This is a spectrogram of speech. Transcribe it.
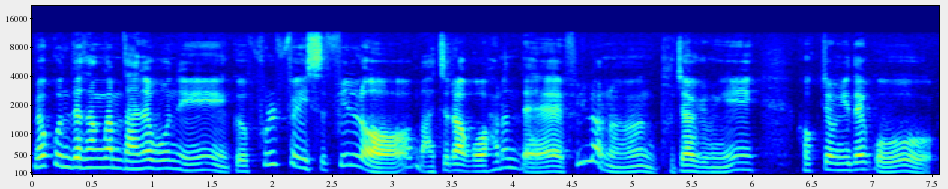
몇 군데 상담 다녀보니 그 full face 필러 맞으라고 하는데 필러는 부작용이 걱정이 되고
